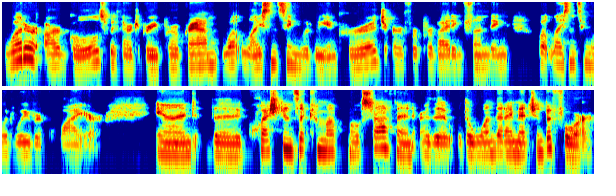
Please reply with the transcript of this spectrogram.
what are our goals with our degree program? What licensing would we encourage? Or if we're providing funding, what licensing would we require? And the questions that come up most often are the, the one that I mentioned before,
